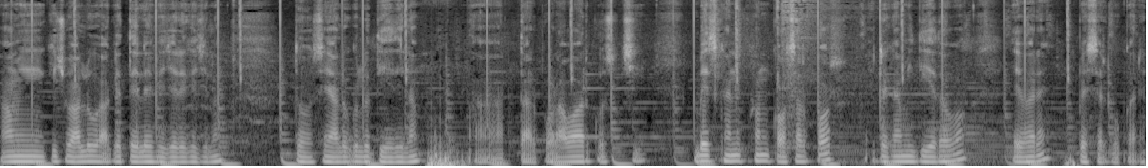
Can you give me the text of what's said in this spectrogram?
আমি কিছু আলু আগে তেলে ভেজে রেখেছিলাম। তো সেই আলুগুলো দিয়ে দিলাম। আর তারপর আবার কষছি। বেশ খানিকক্ষণ কষার পর এটাকে আমি দিয়ে দেবো এবারে প্রেসার কুকারে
